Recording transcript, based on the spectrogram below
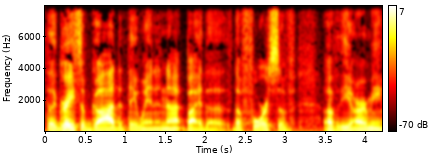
the grace of God that they win and not by the, the force of, of the army.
